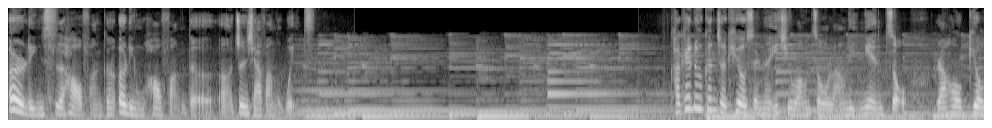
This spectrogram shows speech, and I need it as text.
二零四号房跟二零五号房的呃正下方的位置。卡克鲁跟着 Q 谁呢一起往走廊里面走，然后 a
